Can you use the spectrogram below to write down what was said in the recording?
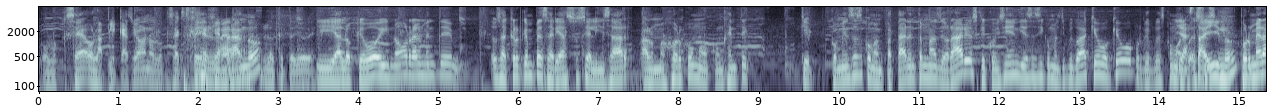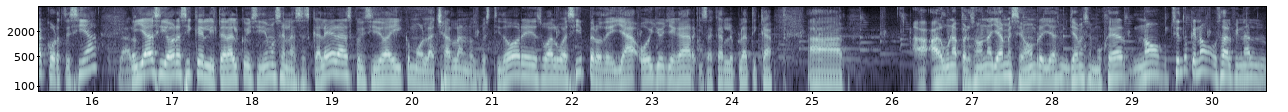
O lo que sea, o la aplicación o lo que sea que esté generando. Lo que te ayude. Y a lo que voy, ¿no? Realmente, o sea, creo que empezaría a socializar, a lo mejor como con gente comienzas como a empatar en temas de horarios que coinciden y es así como el típico, ah, qué hubo, qué hubo, porque es como... Está es ahí, ¿no? Por mera cortesía. Claro. Y ya si ahora sí que literal coincidimos en las escaleras, coincidió ahí como la charla en los vestidores o algo así, pero de ya hoy yo llegar y sacarle plática a... A alguna persona, llámese hombre, llámese mujer. No, siento que no. O sea, al final.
